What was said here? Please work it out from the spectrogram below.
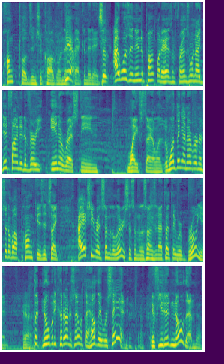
punk clubs in Chicago and that Yeah. back in the day. So- I wasn't into punk, but I had some friends who were, and I did find it a very interesting lifestyle. And the one thing I never understood about punk is it's like I actually read some of the lyrics to some of the songs, and I thought they were brilliant. Yeah. But nobody could understand what the hell they were saying if you didn't know them.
